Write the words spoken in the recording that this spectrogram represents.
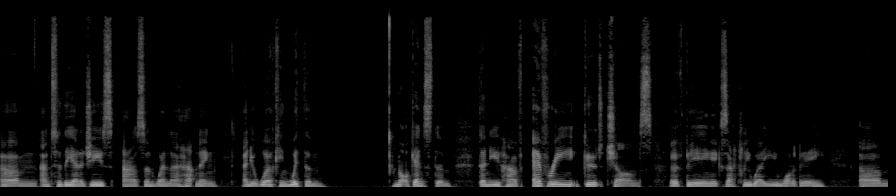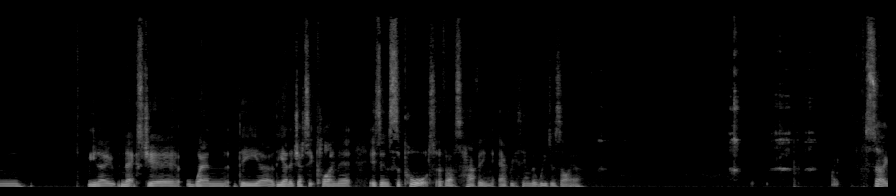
um, and to the energies as and when they're happening, and you're working with them, not against them, then you have every good chance of being exactly where you want to be. Um, you know, next year when the uh, the energetic climate is in support of us having everything that we desire. So,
